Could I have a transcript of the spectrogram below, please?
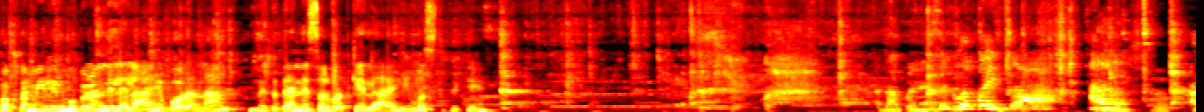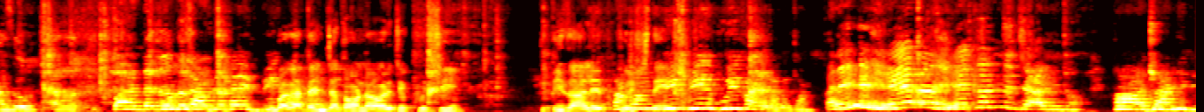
फक्त मी लिंबू पिळून दिलेला आहे पोरांना नाही तर त्यांनी सरबत केलं आहे मस्तपैकी आता आपण हे सगळं पैसा बघा त्यांच्या तोंडावरची खुशी. किती झालेत खुश ते. भुई काढायला लागेल थांब. अरे हे हे हा दे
